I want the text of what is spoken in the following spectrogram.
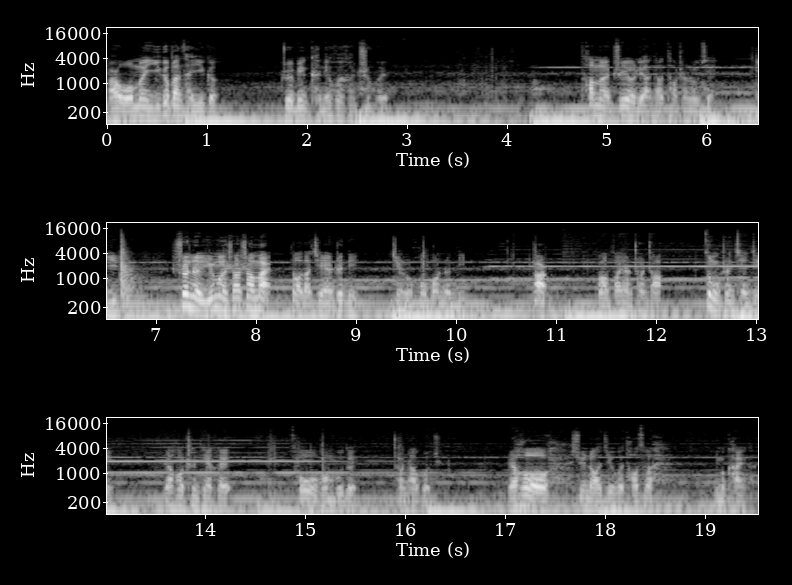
而我们一个班才一个，追兵肯定会很吃亏。他们只有两条逃生路线：一，顺着云梦山山脉到达前沿阵地，进入红方阵地；二，反方向穿插，纵深前进，然后趁天黑从我方部队穿插过去，然后寻找机会逃窜。你们看一看。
